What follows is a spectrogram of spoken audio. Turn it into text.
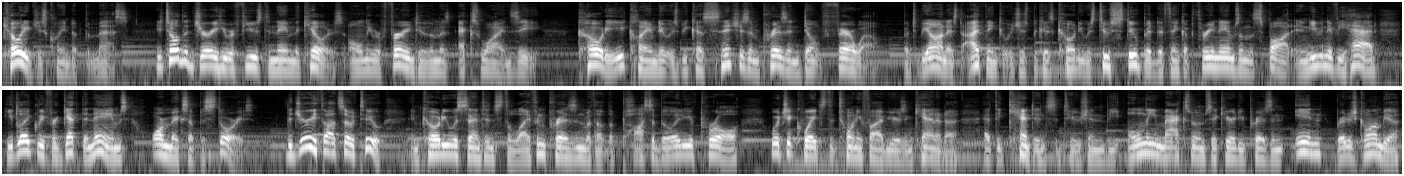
Cody just cleaned up the mess. He told the jury he refused to name the killers, only referring to them as X, Y, and Z. Cody claimed it was because snitches in prison don't fare well. But to be honest, I think it was just because Cody was too stupid to think up three names on the spot, and even if he had, he'd likely forget the names or mix up his stories. The jury thought so too, and Cody was sentenced to life in prison without the possibility of parole, which equates to 25 years in Canada, at the Kent Institution, the only maximum security prison in British Columbia,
